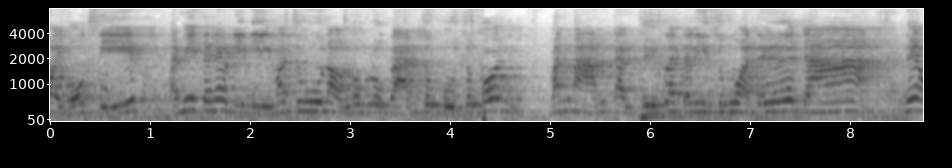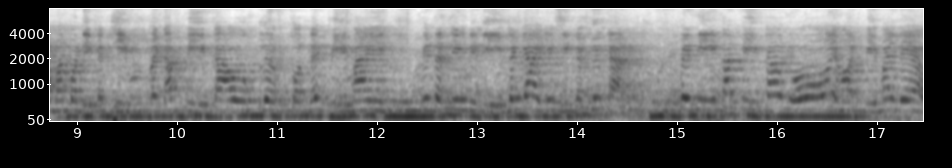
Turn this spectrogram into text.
2560ให้มีแต่แนวดีๆ มาสู้น้องลุงลูกหลานสู้ขู่สู้คน มันหมานกันถือลอตเตอรี่สวดเด้อจ้าแนวมันบดีกับทิมไปกับปีเก้าเริ่มต้นได้ปีใหม่มีแต่สิ่งดีๆจังย่ายยังสิ่งกันคือกัน เป็นหนีตั้งปีเก้าโอ้ยหอดปีใหม่แล้ว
